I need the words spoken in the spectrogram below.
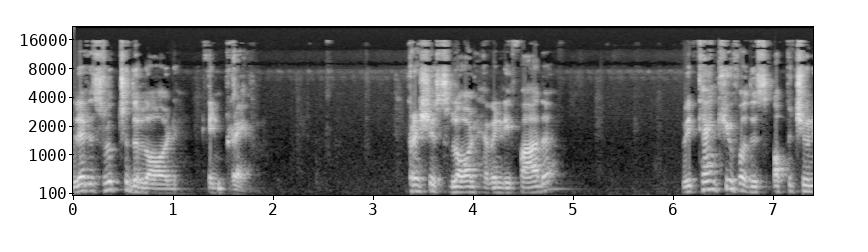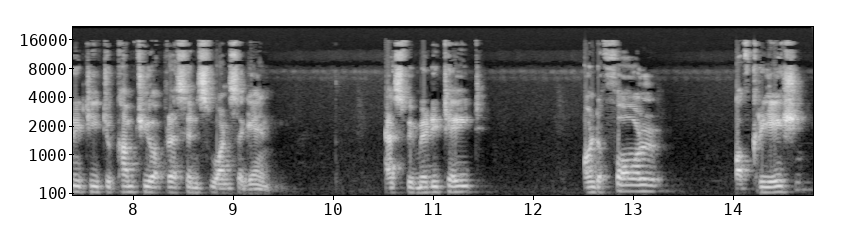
Let us look to the Lord in prayer. Precious Lord, Heavenly Father, we thank you for this opportunity to come to your presence once again as we meditate on the fall of creation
